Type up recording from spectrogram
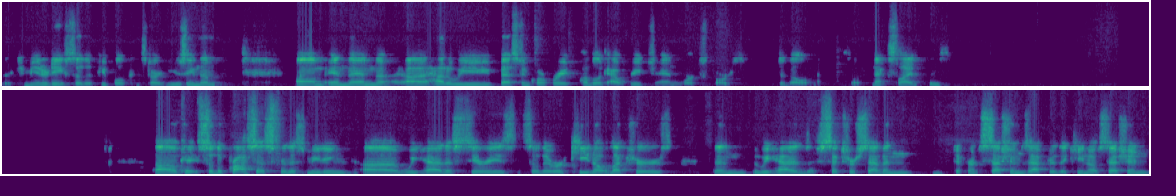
the community so that people can start using them? Um, and then uh, how do we best incorporate public outreach and workforce development? So next slide, please. Uh, okay, so the process for this meeting, uh, we had a series, so there were keynote lectures, then we had six or seven different sessions after the keynote session.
